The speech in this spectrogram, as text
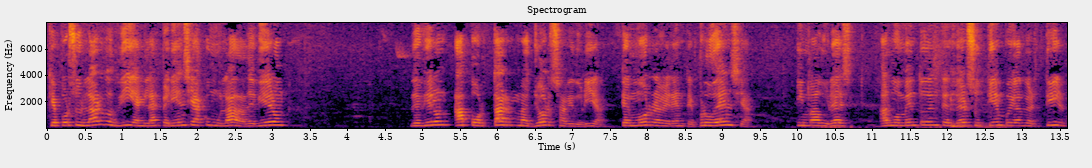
que por sus largos días y la experiencia acumulada debieron debieron aportar mayor sabiduría temor reverente, prudencia y madurez al momento de entender su tiempo y advertir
